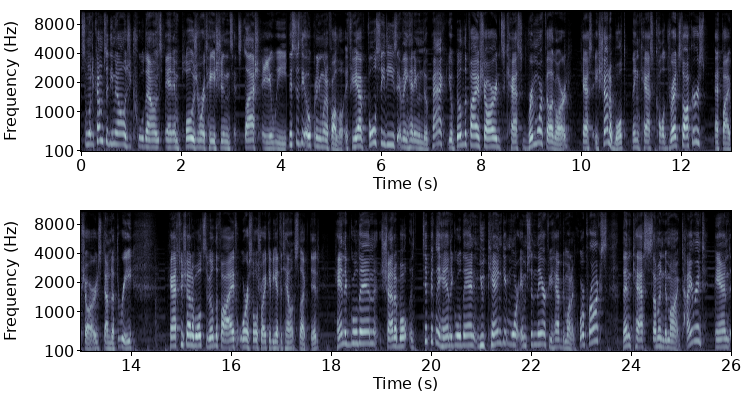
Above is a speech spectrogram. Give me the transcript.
So when it comes to demonology cooldowns and implosion rotations slash AoE, this is the opening you want to follow. If you have full CDs, everything heading into a pack, you'll build the five shards, cast Grimoire Felguard, cast a Shadow Bolt, then cast Called Dreadstalkers at five shards down to three, cast two Shadow Bolts to build the five, or a Soul Strike if you have the talent selected, Hand of Gul'dan, Shadow Bolt, and typically Hand of Gul'dan. You can get more imps in there if you have Demonic Core procs. Then cast Summon Demonic Tyrant and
